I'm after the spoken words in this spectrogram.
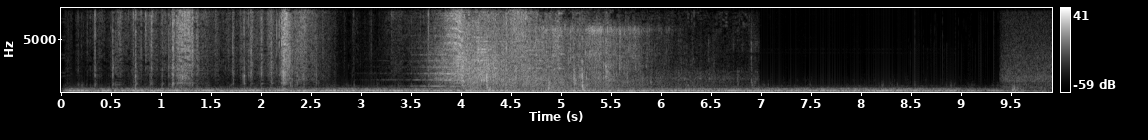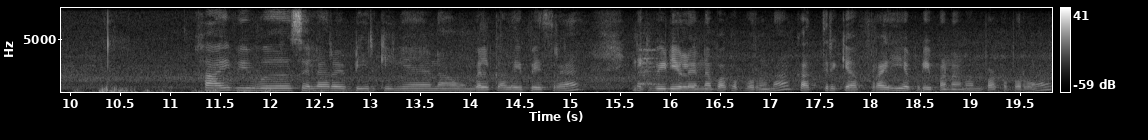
ஹாய் வியூவர்ஸ் எல்லோரும் எப்படி இருக்கீங்க? நான் உங்கள் கலை பேசுகிறேன் இன்றைக்கி வீடியோவில் என்ன பார்க்க போகிறோன்னா கத்திரிக்காய் ஃப்ரை எப்படி பண்ணணும்னு பார்க்க போகிறோம்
